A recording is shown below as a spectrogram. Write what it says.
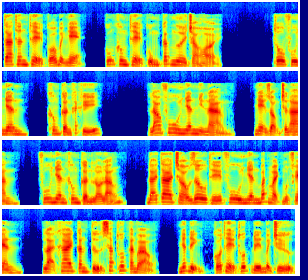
ta thân thể có bệnh nhẹ, cũng không thể cùng các ngươi chào hỏi. Tô phu nhân, không cần khách khí. Lão phu nhân nhìn nàng, nhẹ giọng trấn an, phu nhân không cần lo lắng, đại ta cháu dâu thế phu nhân bắt mạch một phen, lại khai căn tử sắc thuốc căn vào, nhất định có thể thuốc đến bệnh trừ.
